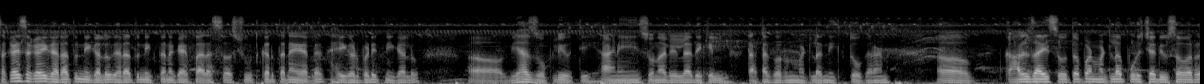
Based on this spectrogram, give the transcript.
सकाळी सकाळी घरातून निघालो. घरातून निघताना काय फार असं शूट करता नाही आलं काही गडबडीत निघालो. ह्या झोपली होती आणि सोनालीला देखील टाटा करून म्हटलं निघतो कारण काल जायचं होतं पण म्हटलं पुढच्या दिवसावर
